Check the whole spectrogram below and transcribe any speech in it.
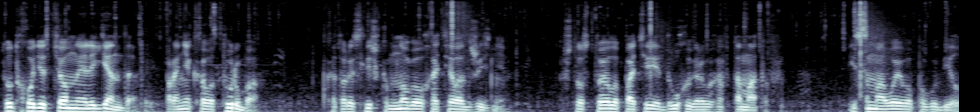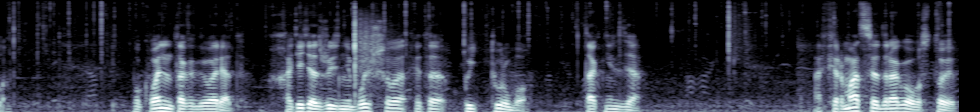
Тут ходит темная легенда про некого Турбо, который слишком многого хотел от жизни, что стоило потери двух игровых автоматов, и самого его погубило. Буквально так и говорят. Хотеть от жизни большего – это быть турбо. Так нельзя. Аффирмация дорогого стоит.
